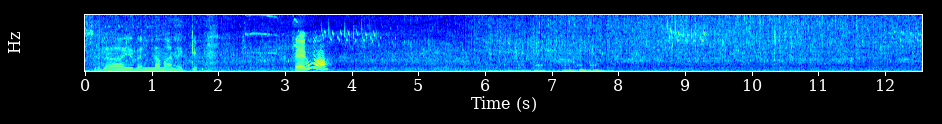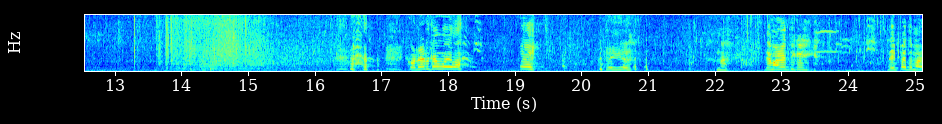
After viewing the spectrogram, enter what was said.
ഈശ്വര ഇതെന്നെ നനയ്ക്കും. വേഗം വാ. കൊടയെടുക്കാൻ പോയതാ. അയ്യോ. മഴ എത്തിക്കഴിഞ്ഞു. ഇപ്പത്തെ മഴ.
